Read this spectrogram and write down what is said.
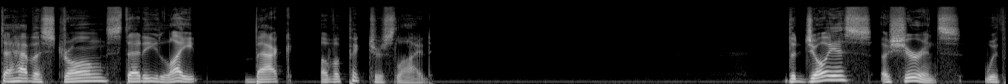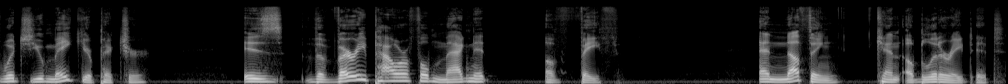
to have a strong, steady light back of a picture slide. The joyous assurance with which you make your picture is the very powerful magnet of faith, and nothing can obliterate it.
